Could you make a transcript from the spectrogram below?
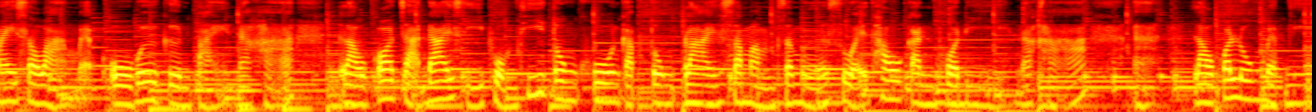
ไม่สว่างแบบโอเวอร์เกินไปนะคะ เราก็จะได้สีผมที่ตรงโคนกับตรงปลายสม่ำเสมอสวยเท่ากันพอดีนะคะ เราก็ลงแบบนี้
